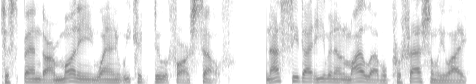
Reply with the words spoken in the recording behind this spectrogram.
to spend our money when we could do it for ourselves. And I see that even on my level professionally, like,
